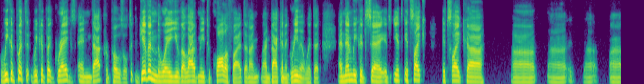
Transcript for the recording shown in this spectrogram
we could put the, we could put Gregg's and that proposal. To, given the way you've allowed me to qualify it, then I'm I'm back in agreement with it. And then we could say it's it, it's like it's like uh, uh, uh, uh, uh,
